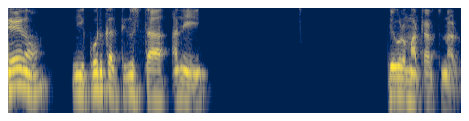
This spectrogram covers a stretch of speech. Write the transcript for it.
నేను నీ కోరికలు తీరుస్తా అని దేవుడు మాట్లాడుతున్నాడు.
